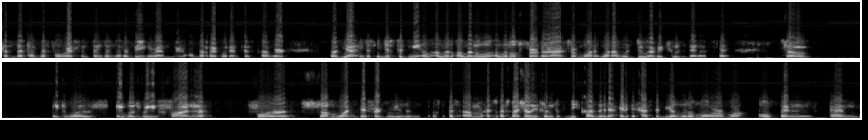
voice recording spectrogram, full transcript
that, that, like the forest and things like that are being rendered on the Recuerentes cover. But yeah, it just it just took me a, a little a little a little further out from what what I would do every Tuesday, let's say. So it was it was really fun for somewhat different reasons, um, especially since because it, it, it has to be a little more more open and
